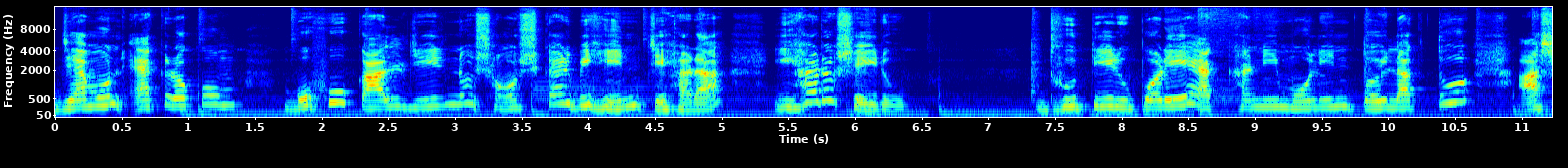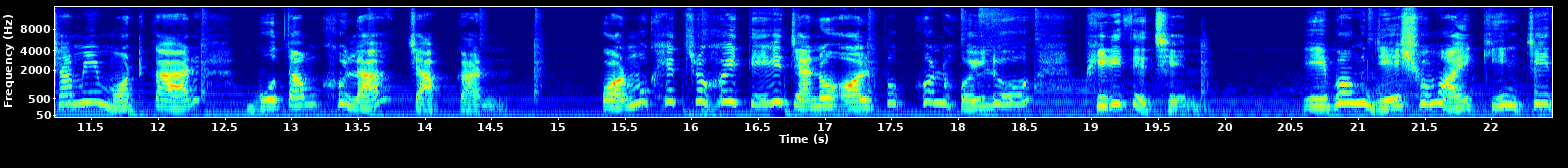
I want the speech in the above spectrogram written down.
যেমন একরকম বহুকাল জীর্ণ সংস্কারবিহীন চেহারা, ইহারও সেইরূপ। ধুতির উপরে একখানি মলিন তৈলাক্ত আসামি মটকার বোতাম খোলা চাপকান। কর্মক্ষেত্র হইতে যেন অল্পক্ষণ হইল ফিরিতেছেন। এবং যে সময় কিঞ্চিত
